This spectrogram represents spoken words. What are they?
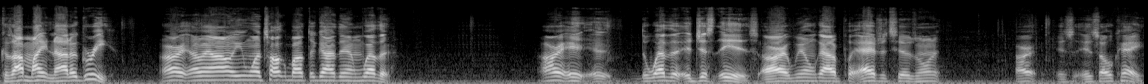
Cause I might not agree. All right. I mean, I don't even want to talk about the goddamn weather. All right. It, it, the weather, it just is. All right. We don't gotta put adjectives on it. All right, it's it's okay.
